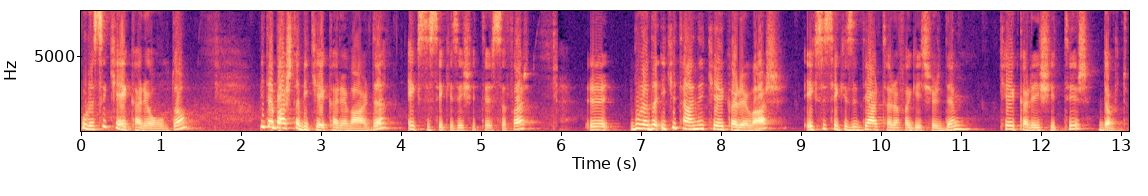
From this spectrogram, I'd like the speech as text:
Burası k kare oldu. Bir de başta bir k kare vardı. Eksi 8 eşittir 0. Ee, burada iki tane k kare var. Eksi 8'i diğer tarafa geçirdim. k kare eşittir 4.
